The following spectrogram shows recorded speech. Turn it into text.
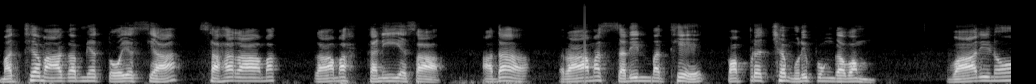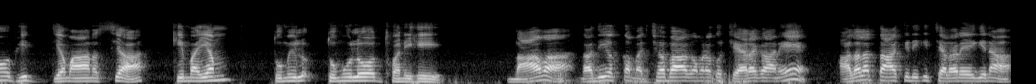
మధ్యమాగమ్య తోయస్య సహ రామ రామ కనీయస. అద రామ సరిన్మధ్యే పప్రచ్ఛ మునిపుంగవం. వారినోభిద్యమానస్య కిమయం తుమిలో తుములోధ్వని. నావ నది యొక్క మధ్య భాగమునకు చేరగానే అలల తాకిడికి చెలరేగిన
